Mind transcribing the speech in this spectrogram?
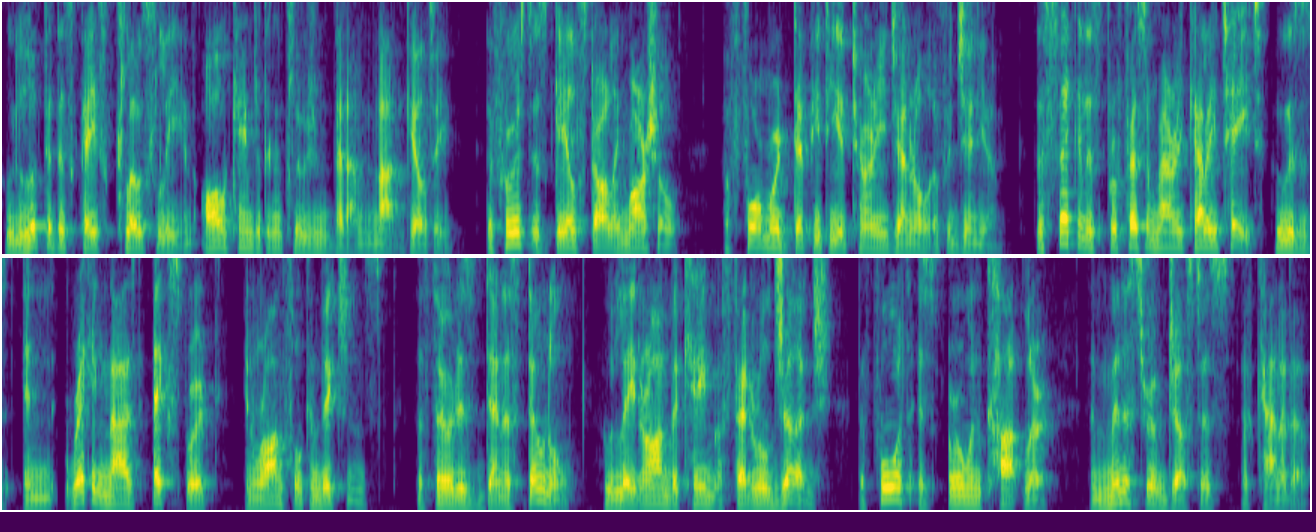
who looked at this case closely and all came to the conclusion that I'm not guilty. The first is Gail Starling Marshall, a former Deputy Attorney General of Virginia. The second is Professor Mary Kelly Tate, who is a recognized expert in wrongful convictions. The third is Dennis Dohnal, who later on became a federal judge. The fourth is Irwin Cotler, the Minister of Justice of Canada.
